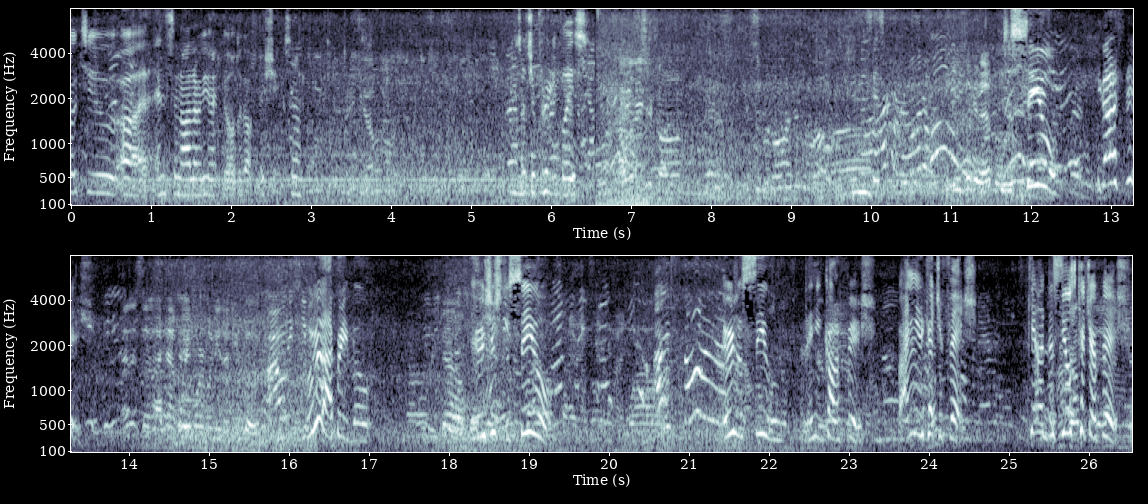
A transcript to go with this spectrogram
go to uh, Ensenada, you might be able to go fishing. So, such a pretty place. There's a seal. You got a fish. I have way more money than you. Look at that pretty boat. Cow. There's just a seal. It. There's a seal. And then he caught a fish. But I need to catch a fish. Can't let the seals catch our fish.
